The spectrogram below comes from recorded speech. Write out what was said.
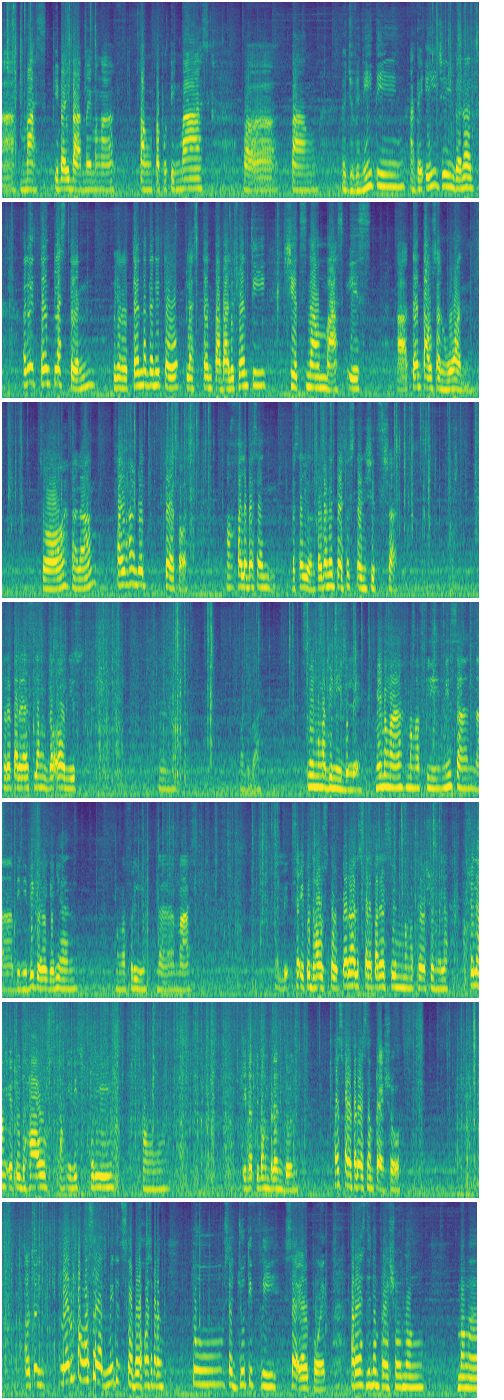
mask. Iba-iba. May mga pang paputing mask, uh, pang rejuvenating, anti-aging, ganon. Ano yung 10 plus 10? O yan, 10 na ganito plus 10 pa. Bali 20 sheets na mask is uh, 10,000 won. So, parang 500 pesos. Ang kakalabasan, basta yun, 500 pesos, 10 sheets siya. Pare-parehas lang doon. Use, um, o diba? So, may mga binibili. May mga mga free minsan na binibigay, ganyan. Mga free na mask. Sa Etude House to. Pero halos pare-parehas yung mga presyo nila. Actually, ang Etude House, ang Innisfree, ang iba't ibang brand doon, halos pare-parehas ng presyo. Actually, meron pa nga sa, may discover ako kasi parang to sa duty free sa airport, parehas din ang presyo ng mga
